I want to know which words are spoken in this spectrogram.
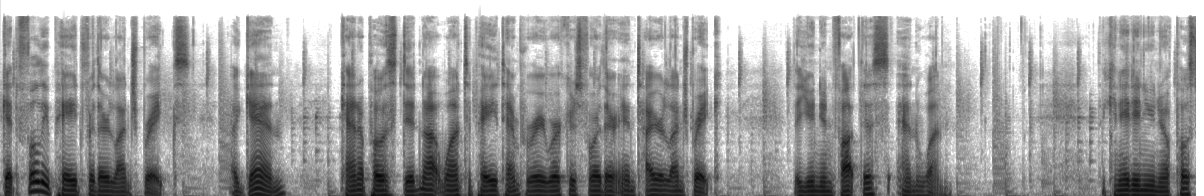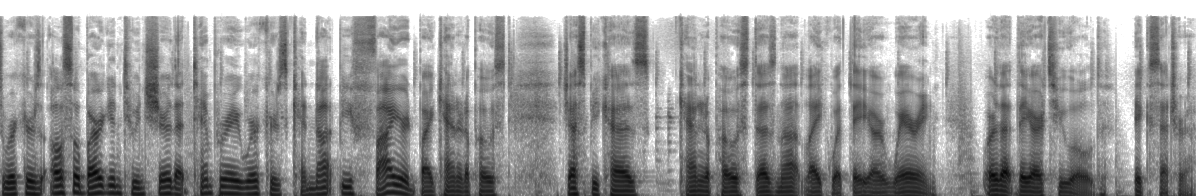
get fully paid for their lunch breaks. Again, Canada Post did not want to pay temporary workers for their entire lunch break. The union fought this and won. The Canadian Union of Postal Workers also bargained to ensure that temporary workers cannot be fired by Canada Post just because Canada Post does not like what they are wearing or that they are too old, etc.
